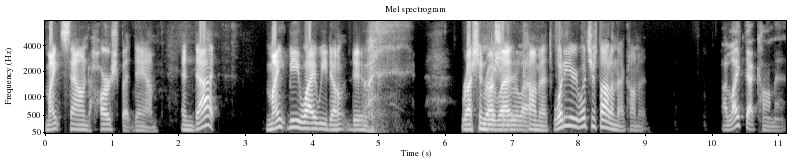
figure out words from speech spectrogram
Might sound harsh, but damn. And that might be why we don't do Russian, Russian roulette, roulette. comment. What are your what's your thought on that comment? I like that comment.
